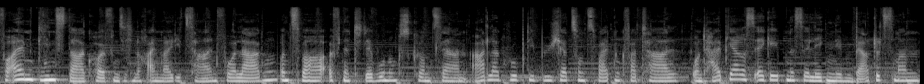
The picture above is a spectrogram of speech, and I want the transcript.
Vor allem Dienstag häufen sich noch einmal die Zahlenvorlagen und zwar öffnet der Wohnungskonzern Adler Group die Bücher zum zweiten Quartal und Halbjahresergebnisse legen neben Bertelsmann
